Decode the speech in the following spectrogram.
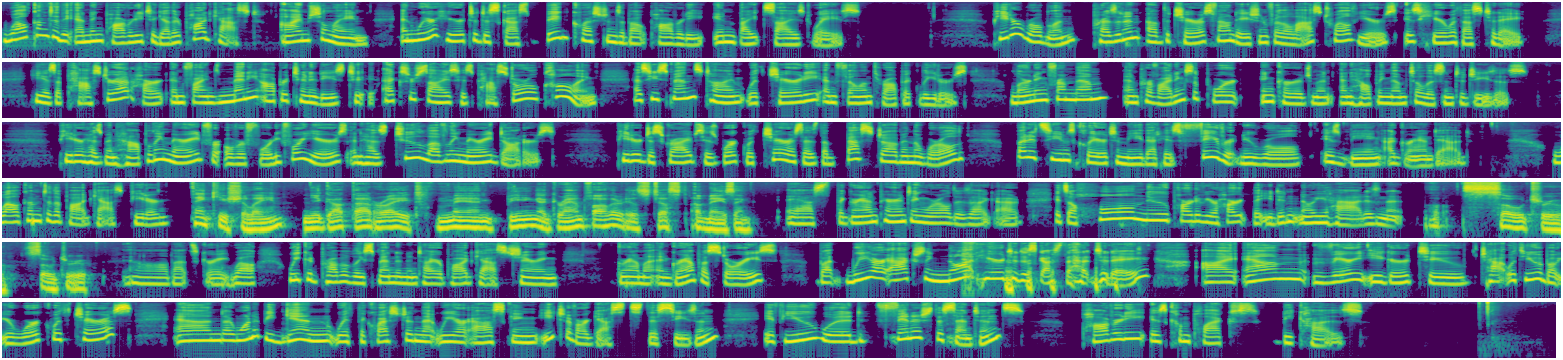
Welcome to the Ending Poverty Together podcast. I'm Shelaine, and we're here to discuss big questions about poverty in bite sized ways. Peter Roebbelen, president of the Charis Foundation for the last 12 years, is here with us today. He is a pastor at heart and finds many opportunities to exercise his pastoral calling as he spends time with charity and philanthropic leaders, learning from them and providing support encouragement, and helping them to listen to Jesus. Peter has been happily married for over 44 years and has two lovely married daughters. Peter describes his work with Charis as the best job in the world, but it seems clear to me that his favorite new role is being a granddad. Welcome to the podcast, Peter. Thank you, Shelaine. You got that right. Man, being a grandfather is just amazing. Yes, the grandparenting world is a, a, it's a whole new part of your heart that you didn't know you had, isn't it? Oh, so true. So true. Oh, that's great. Well, we could probably spend an entire podcast sharing grandma and grandpa stories, but we are actually not here to discuss that today. I am very eager to chat with you about your work with Charis. And I want to begin with the question that we are asking each of our guests this season. If you would finish the sentence, poverty is complex because.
